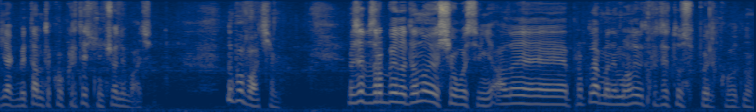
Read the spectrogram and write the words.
якби там такого критичного нічого не бачив. Ну, побачимо. Вже б зробили давно ще осінь, але проблема не могли відкрити ту шпильку одну.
